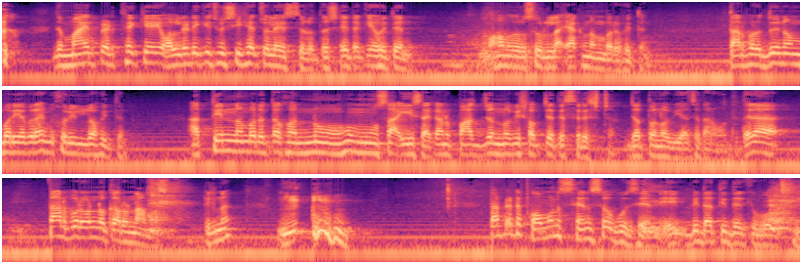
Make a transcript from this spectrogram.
যে মায়ের পেট থেকে অলরেডি কিছু শিখে চলে এসেছিল, তো সেটা কে হইতেন? মোহাম্মদ রসুল্লাহ এক নম্বরে হইতেন। তারপরে দুই নম্বরে ইব্রাহিম খরিল্লা হইতেন। আর তিন নম্বরে তখন নুহ, মুসা ইসা কারণ পাঁচজন নবী সবচেয়ে শ্রেষ্ঠ, যত নবী আছে তার মধ্যে। তাই না? তারপরে অন্য কারও নাম আছে, ঠিক না? তারপরে একটা কমন সেন্সও বুঝেন, এই বিদ্যার্থীদেরকে বলছি।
